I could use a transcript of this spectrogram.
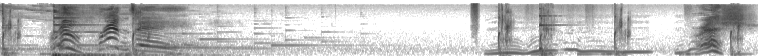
Fruit Frenzy! Fresh!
